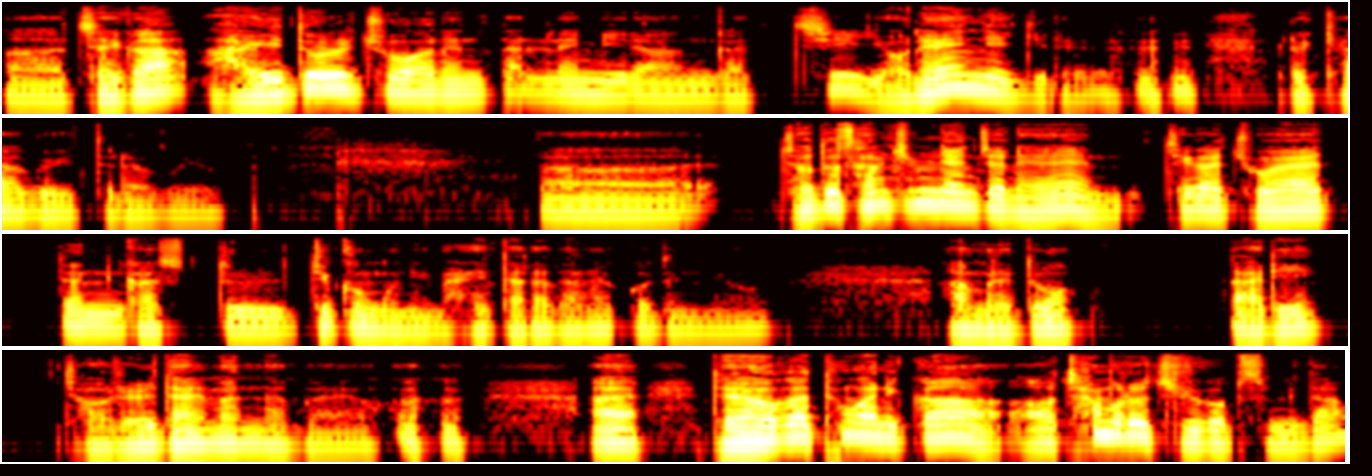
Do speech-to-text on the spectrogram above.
어, 제가 아이돌 좋아하는 딸내미랑 같이 연예인 얘기를 그렇게 하고 있더라고요. 어, 저도 30년 전엔 제가 좋아했던 가수들 뒷공문이 많이 따라다녔거든요. 아무래도 딸이 저를 닮았나 봐요. 아, 대화가 통하니까 어, 참으로 즐겁습니다.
